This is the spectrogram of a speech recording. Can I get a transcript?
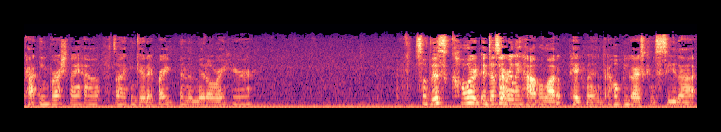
packing brush that I have so I can get it right in the middle right here. So this color, it doesn't really have a lot of pigment. I hope you guys can see that.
